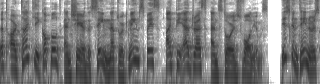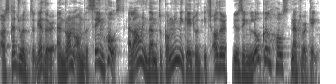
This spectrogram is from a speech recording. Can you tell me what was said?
that are tightly coupled and share the same network namespace, IP address, and storage volumes. These containers are scheduled together and run on the same host, allowing them to communicate with each other using local host networking.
